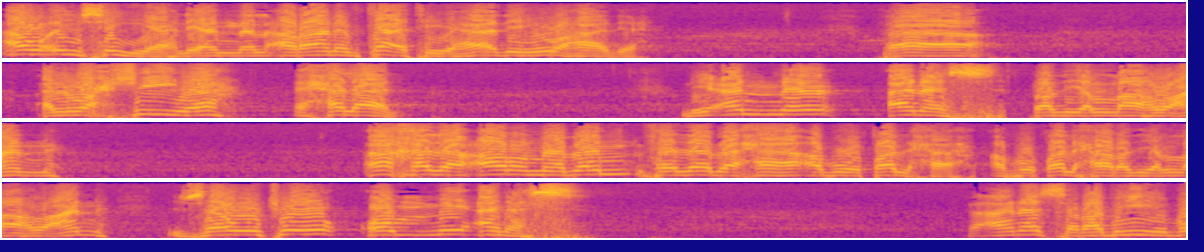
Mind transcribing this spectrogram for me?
أو إنسية لأن الأرانب تأتي هذه وهذه. فالوحشية حلال لأن أنس رضي الله عنه أخذ أرنبا فذبح أبو طلحة. أبو طلحة رضي الله عنه زوج أم أنس. فأنس ربيب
